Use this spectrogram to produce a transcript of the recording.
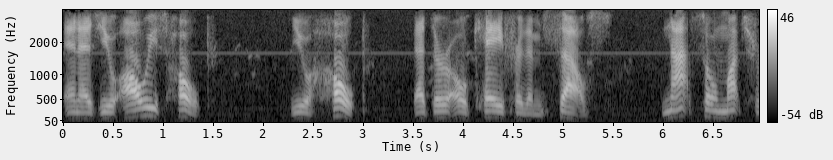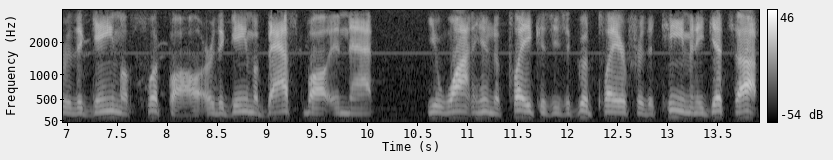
And as you always hope, you hope that they're okay for themselves, not so much for the game of football or the game of basketball in that you want him to play because he's a good player for the team and he gets up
